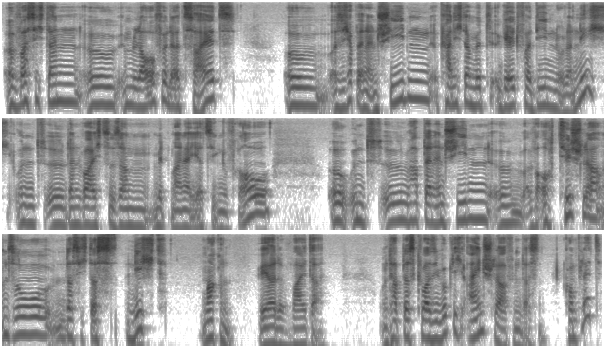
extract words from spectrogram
was ich dann im Laufe der Zeit also ich habe dann entschieden, kann ich damit Geld verdienen oder nicht. Und dann war ich zusammen mit meiner jetzigen Frau und äh, habe dann entschieden, äh, auch Tischler und so, dass ich das nicht machen werde weiter. Und habe das quasi wirklich einschlafen lassen. Komplett.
